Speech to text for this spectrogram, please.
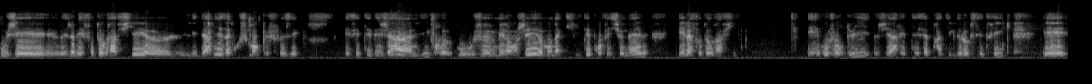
où j'avais photographié les derniers accouchements que je faisais. Et c'était déjà un livre où je mélangeais mon activité professionnelle et la photographie. Et aujourd'hui, j'ai arrêté cette pratique de l'obstétrique et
